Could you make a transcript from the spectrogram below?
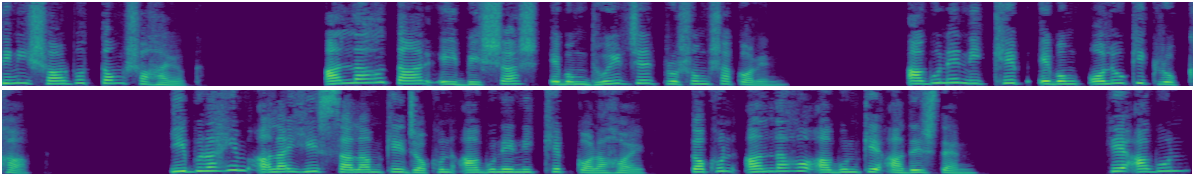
তিনি সর্বোত্তম সহায়ক। আল্লাহ তার এই বিশ্বাস এবং ধৈর্যের প্রশংসা করেন। আগুনে নিক্ষেপ এবং অলৌকিক রক্ষা। ইব্রাহিম আলাইহিস সালামকে যখন আগুনে নিক্ষেপ করা হয়, তখন আল্লাহ আগুনকে আদেশ দেন। হে আগুন,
